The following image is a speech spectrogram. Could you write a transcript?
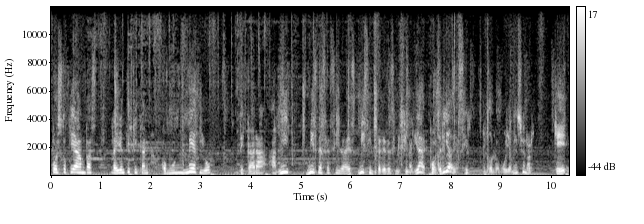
puesto que ambas la identifican como un medio de cara a mí mis necesidades, mis intereses y mis finalidades. Podría decir, no lo voy a mencionar, que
